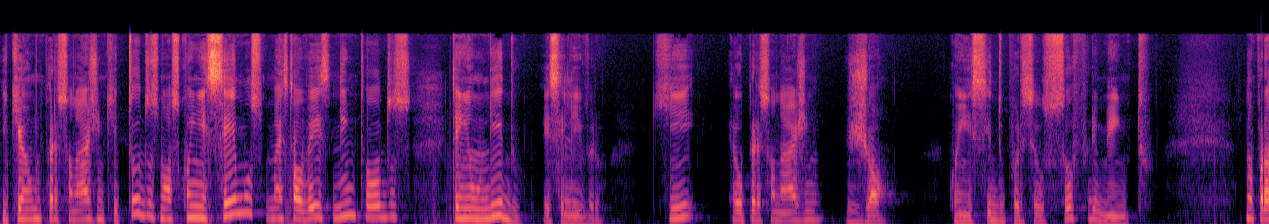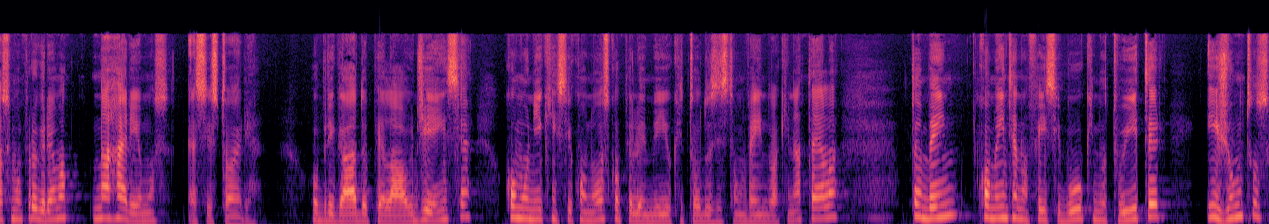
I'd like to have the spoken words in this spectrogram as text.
e que é um personagem que todos nós conhecemos, mas talvez nem todos tenham lido esse livro, que é o personagem Jó, conhecido por seu sofrimento. No próximo programa narraremos essa história. Obrigado pela audiência. Comuniquem-se conosco pelo e-mail que todos estão vendo aqui na tela. Também comentem no Facebook, no Twitter e juntos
